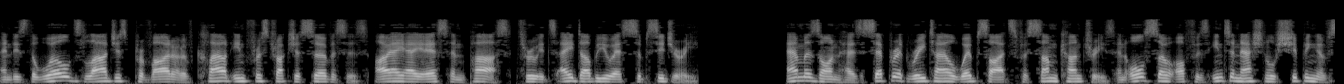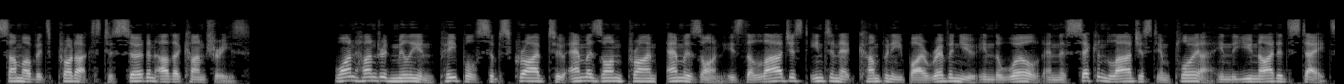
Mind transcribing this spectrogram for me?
and is the world's largest provider of cloud infrastructure services IaaS and PaaS through its AWS subsidiary. Amazon has separate retail websites for some countries and also offers international shipping of some of its products to certain other countries. 100 million people subscribe to Amazon Prime. Amazon is the largest Internet company by revenue in the world and the second largest employer in the United States.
